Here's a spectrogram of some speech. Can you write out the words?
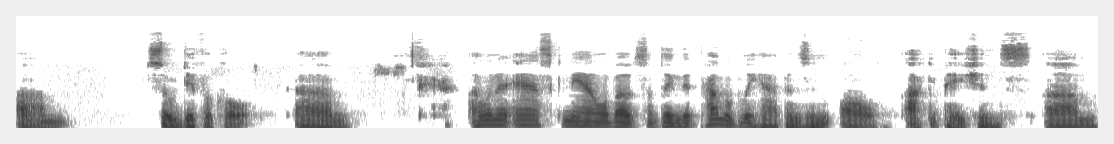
um, so difficult. Um, I want to ask now about something that probably happens in all occupations. Um,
